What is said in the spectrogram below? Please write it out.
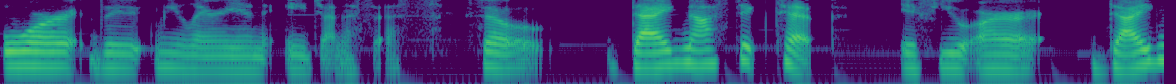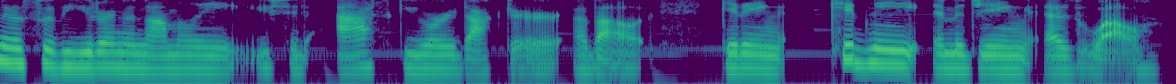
or the Mullerian agenesis. So, diagnostic tip if you are diagnosed with a uterine anomaly, you should ask your doctor about getting kidney imaging as well.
